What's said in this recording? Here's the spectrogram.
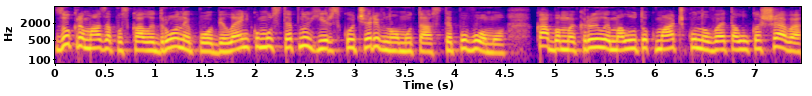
Зокрема, запускали дрони по Біленькому, Степногірську, Чарівному та Степовому. Кабами крили Малу Токмачку, Нове та Лукашеве.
